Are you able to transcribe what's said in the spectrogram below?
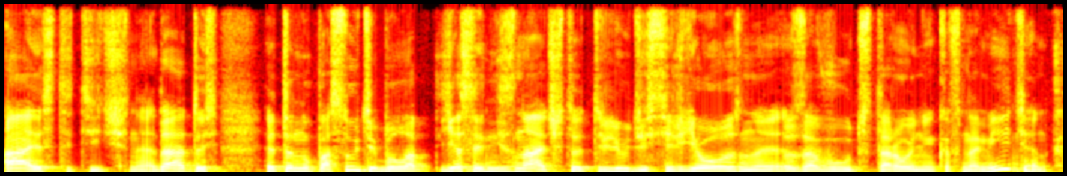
аэстетичная, да, то есть это, ну, по сути, было, если не знать, что эти люди серьезно зовут сторонников на митинг...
